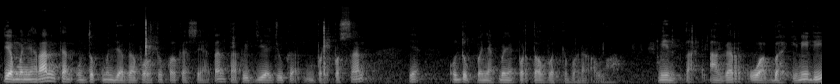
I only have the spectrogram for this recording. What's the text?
dia menyarankan untuk menjaga protokol kesehatan, tapi dia juga berpesan ya untuk banyak-banyak bertaubat kepada Allah. Minta agar wabah ini di,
